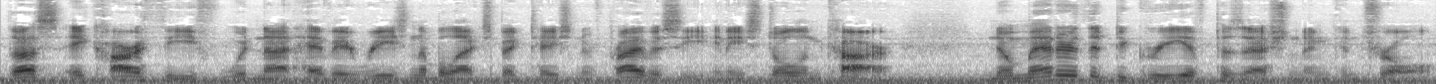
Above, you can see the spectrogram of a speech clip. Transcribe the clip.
Thus, a car thief would not have a reasonable expectation of privacy in a stolen car, no matter the degree of possession and control.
